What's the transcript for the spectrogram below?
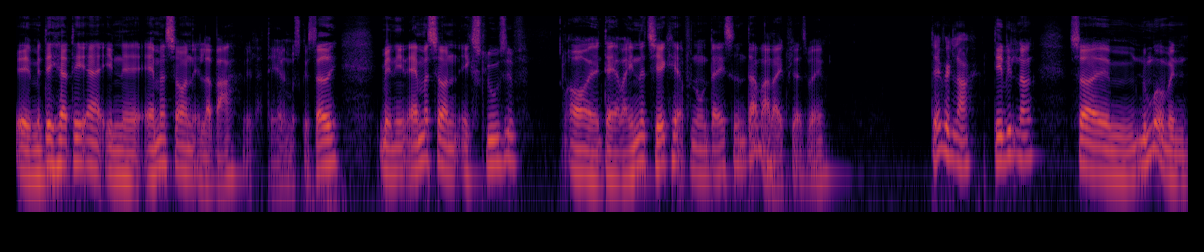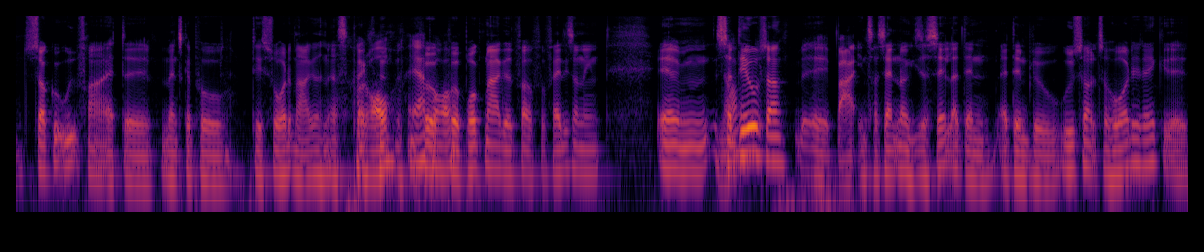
Øh, men det her, det er en øh, Amazon, eller var, eller det er det måske stadig, men en Amazon Exclusive. Og da jeg var inde og tjekke her for nogle dage siden, der var der ikke flere tilbage. Det er vildt nok. Det er vildt nok. Så øhm, nu må man så gå ud fra, at øh, man skal på det sorte marked, altså, på, rov. Ja, på, på, på brugtmarkedet for at få fat i sådan en. Øhm, så det er jo så øh, bare interessant nok i sig selv, at den, at den blev udsolgt så hurtigt. Ikke? Øh,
